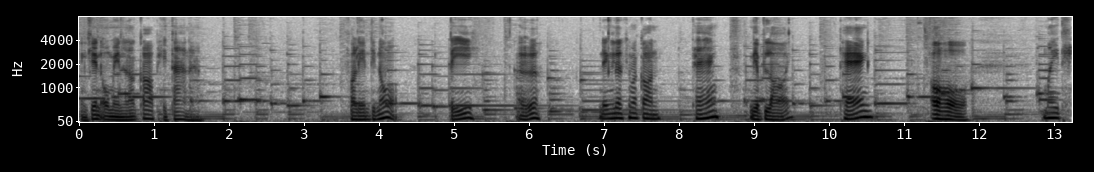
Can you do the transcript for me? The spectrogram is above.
อย่างเช่นโอเมนแล้วก็เพต้านะครับฟอร์เรนติโนตี เออ เด้งเลือดขึ้นมาก่อน แทง เรียบร้อย แทง โอ้โห ไม่แท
